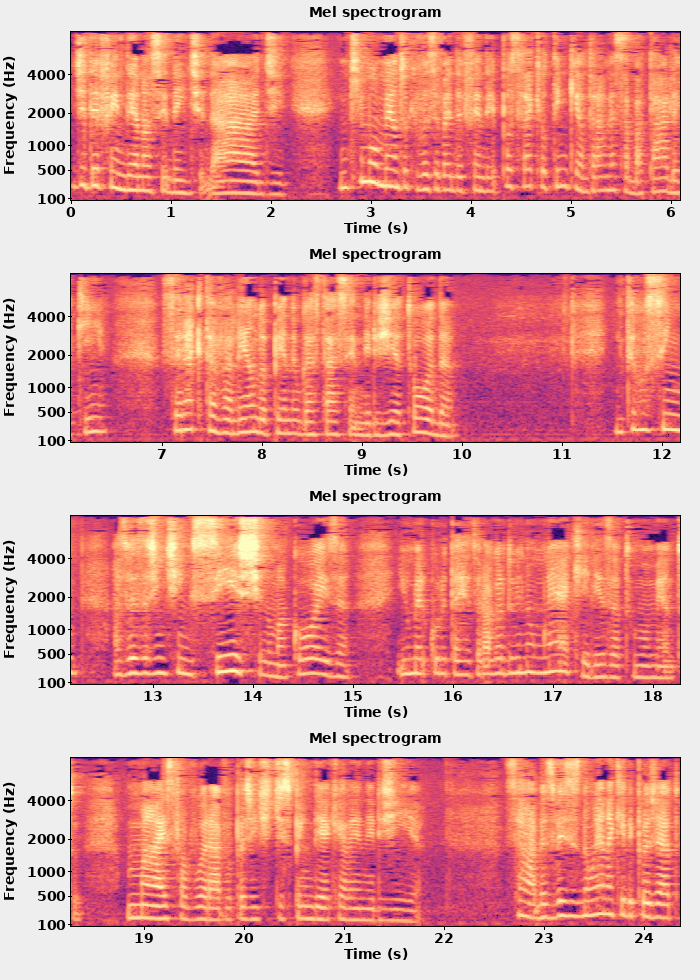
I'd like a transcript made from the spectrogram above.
de defender a nossa identidade. Em que momento que você vai defender? Pô, será que eu tenho que entrar nessa batalha aqui? Será que tá valendo a pena eu gastar essa energia toda? Então, assim, às vezes a gente insiste numa coisa e o Mercúrio está retrógrado e não é aquele exato momento mais favorável para a gente despender aquela energia. Sabe? Às vezes não é naquele projeto,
